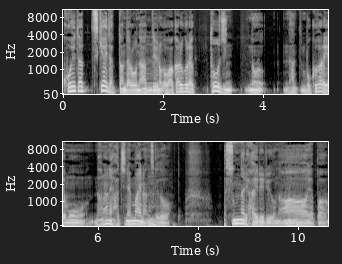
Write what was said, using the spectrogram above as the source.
超えた付き合いだったんだろうなっていうのがわかるぐらい、当時の、なんて、僕からいやもう7年、8年前なんですけど、すんなり入れるような、ああ、やっぱ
